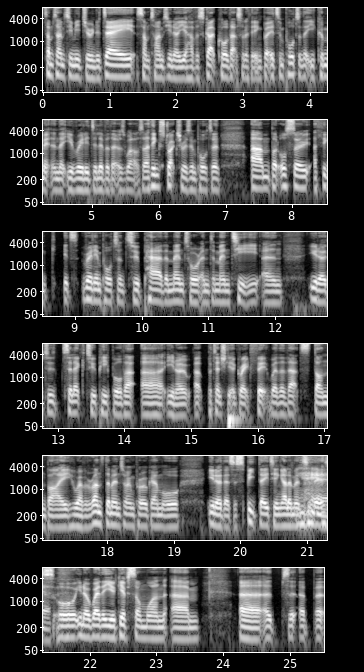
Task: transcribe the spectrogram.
sometimes you meet during the day, sometimes you know you have a Skype call, that sort of thing. But it's important that you commit and that you really deliver that as well. So I think structure is important, um, but also I think it's really important to pair the mentor and the mentee, and you know to select two people that uh, you know are potentially a great fit, whether that's done by whoever runs the mentoring program or you know there's a speed dating element yeah. to this, or you know whether you give someone. Um, uh, a, a,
